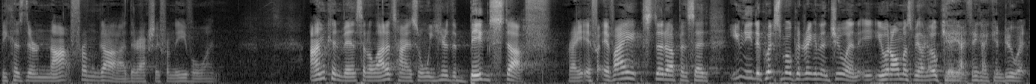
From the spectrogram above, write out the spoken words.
because they're not from God, they're actually from the evil one. I'm convinced that a lot of times when we hear the big stuff, right? If, if I stood up and said, You need to quit smoking, drinking, and chewing, you would almost be like, Okay, I think I can do it.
